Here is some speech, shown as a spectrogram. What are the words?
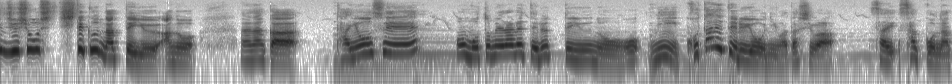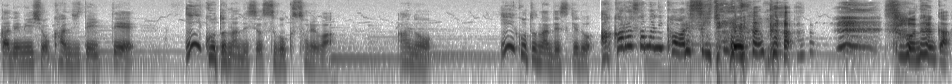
線で受賞してくんなっていうあのなんか多様性を求められてるっていうのをに応えてるように私は昨今のアカデミー賞を感じていていいことなんですよすごくそれは。あのいいことなんですけどあからさまに変わりすぎて なんかそうなんか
